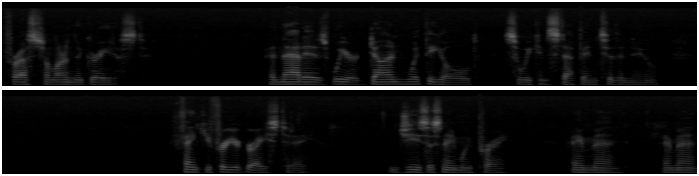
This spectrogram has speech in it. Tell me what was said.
for us to learn the greatest. And that is, we are done with the old so we can step into the new. Thank you for your grace today. In Jesus' name we pray. Amen. Amen.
